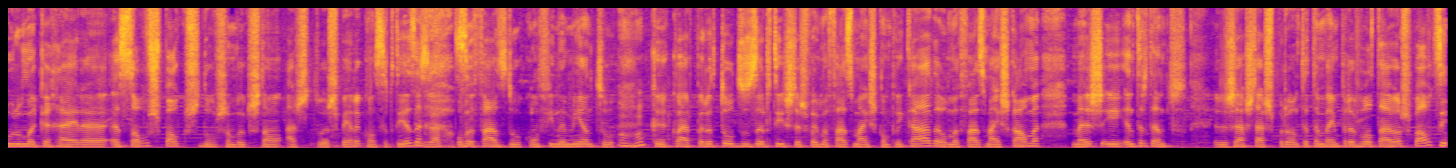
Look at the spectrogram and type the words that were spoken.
por uma carreira a só. Os palcos do Luxemburgo estão à tua espera, com certeza. Exato. Houve a fase do confinamento, que, claro, para todos os artistas foi uma fase mais complicada, uma fase mais calma, mas entretanto já estás pronta também para voltar aos palcos e,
